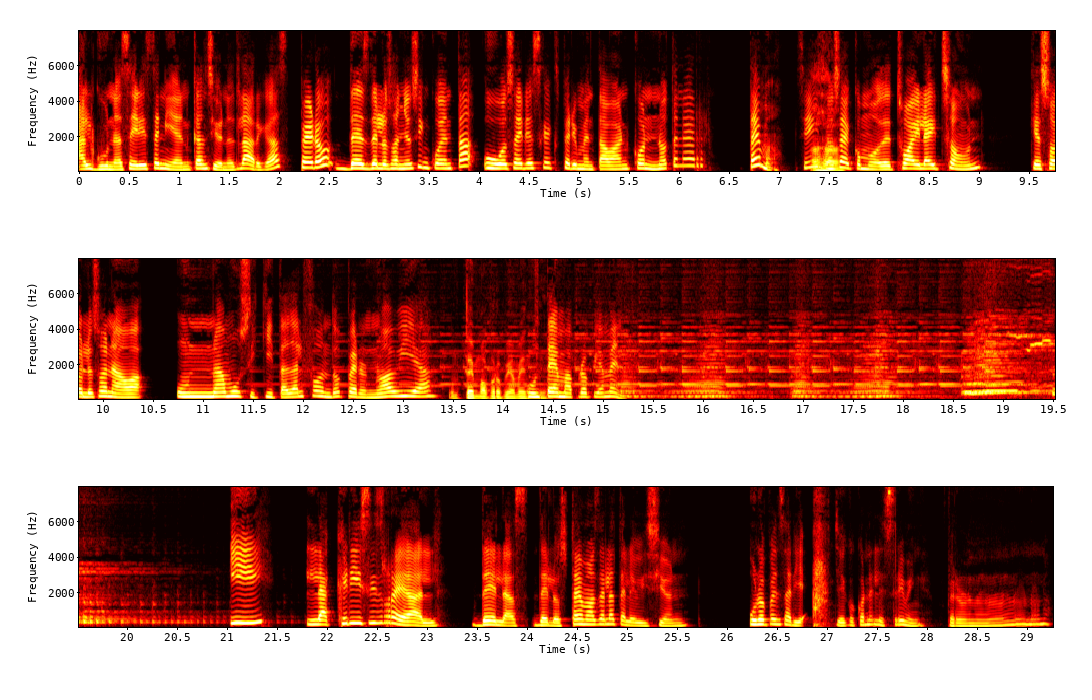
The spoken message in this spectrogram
Algunas series tenían canciones largas, pero desde los años 50 hubo series que experimentaban con no tener tema, ¿sí? Ajá. No sé, como The Twilight Zone, que solo sonaba una musiquita de al fondo, pero no había Un tema propiamente. un tema propiamente. Y la crisis real de, las, de los temas de la televisión, uno pensaría, ah, llegó con el streaming, pero no, no, no, no, no,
